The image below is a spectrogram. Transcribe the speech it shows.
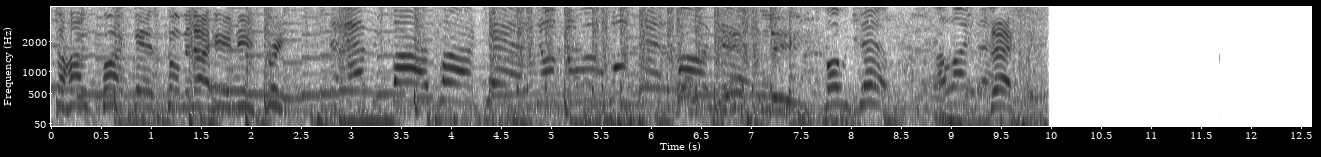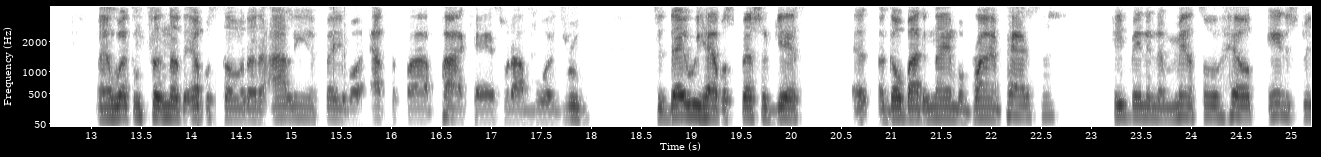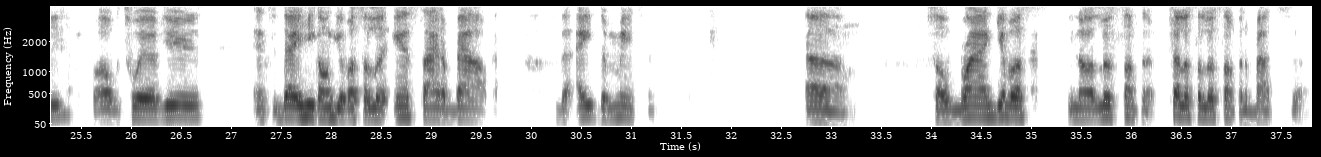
What's the hottest podcast coming out here in these streets? The After Five Podcast. Y'all gonna watch that podcast. please. Most Def. I like that. Exactly. Man, welcome to another episode of the Ali and Favor After Five podcast with our boy Drew. Today we have a special guest, uh, go by the name of Brian Patterson. He's been in the mental health industry for over 12 years, and today he gonna give us a little insight about the eight dimensions. Uh, so Brian, give us, you know, a little something. Tell us a little something about yourself.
